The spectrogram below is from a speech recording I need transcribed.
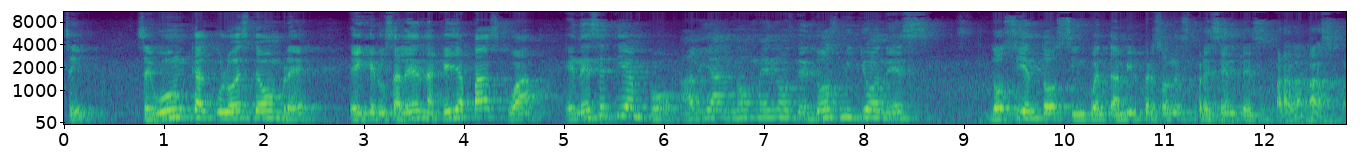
¿Sí? Según calculó este hombre, en Jerusalén en aquella Pascua, en ese tiempo había no menos de 2 millones 250 mil personas presentes para la Pascua.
